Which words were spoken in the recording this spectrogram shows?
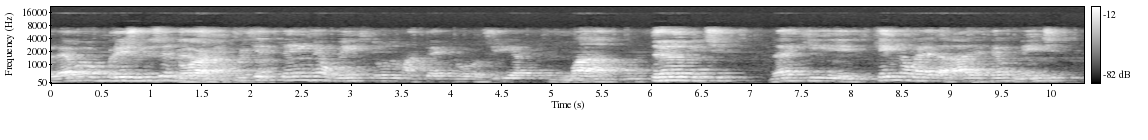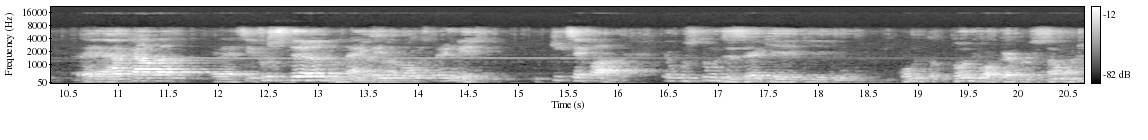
leva um prejuízo enorme, porque tem realmente toda uma tecnologia, uma, um trâmite, né, que quem não é da área realmente é, acaba é, se frustrando, né, e tendo longos prejuízos. O que, que você fala? Eu costumo dizer que, que como to- toda e qualquer profissão, né,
